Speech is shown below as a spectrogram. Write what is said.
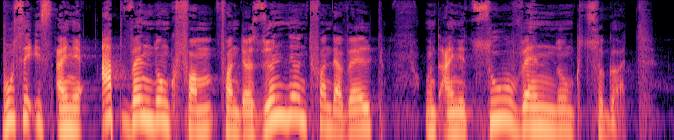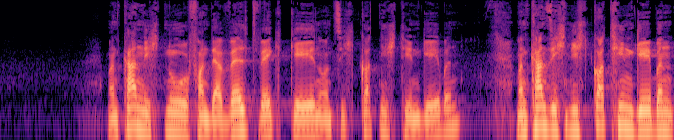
Buße ist eine Abwendung vom, von der Sünde und von der Welt und eine Zuwendung zu Gott. Man kann nicht nur von der Welt weggehen und sich Gott nicht hingeben, man kann sich nicht Gott hingeben,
